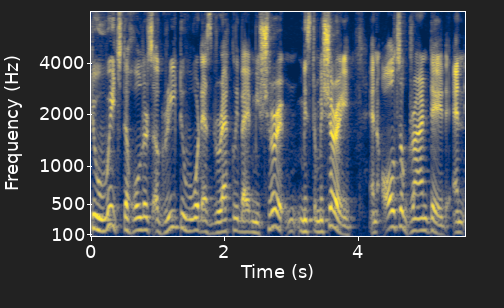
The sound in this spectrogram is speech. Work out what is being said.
to which the holders agreed to vote as directly by Mr. Michery and also granted an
